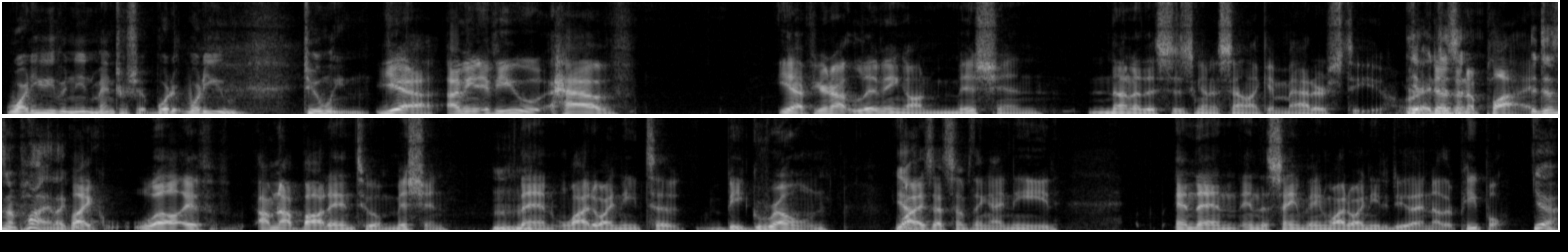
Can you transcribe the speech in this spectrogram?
why do you even need mentorship? What what are you doing? Yeah. I mean, if you have, yeah, if you're not living on mission, none of this is going to sound like it matters to you or Yeah, it, doesn't, apply. It doesn't apply. Like like, well, if I'm not bought into a mission, then why do I need to be grown? Yeah. Why is that something I need? And then in the same vein, why do I need to do that in other people? Yeah.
